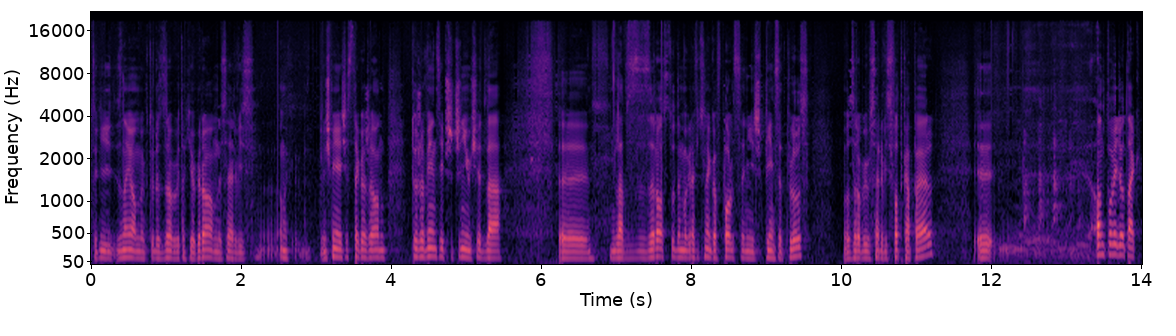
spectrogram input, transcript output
taki znajomy, który zrobił taki ogromny serwis, on śmieje się z tego, że on dużo więcej przyczynił się dla, y, dla wzrostu demograficznego w Polsce niż 500+, bo zrobił serwis fotka.pl. on powiedział tak,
